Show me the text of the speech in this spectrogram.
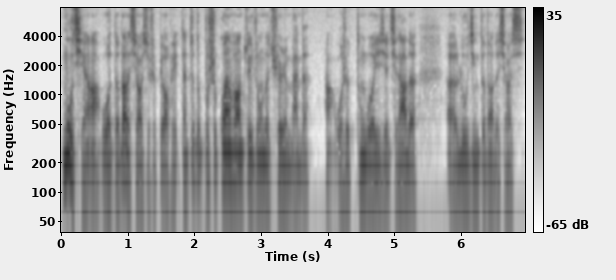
目前啊，我得到的消息是标配，但这都不是官方最终的确认版本啊，我是通过一些其他的呃路径得到的消息。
